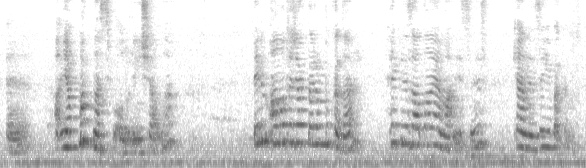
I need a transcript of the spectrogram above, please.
e, yapmak nasip olur inşallah. Benim anlatacaklarım bu kadar. Hepiniz Allah'a emanetsiniz. Kendinize iyi bakın.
